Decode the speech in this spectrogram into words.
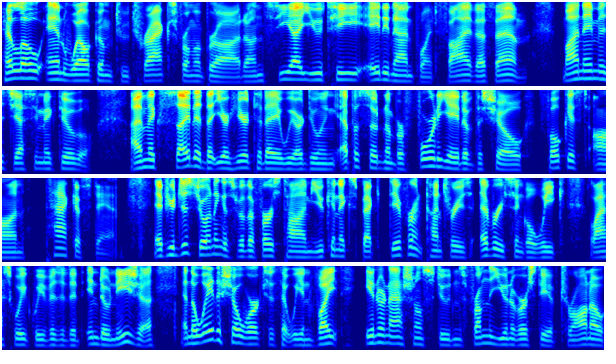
Hello and welcome to Tracks from Abroad on CIUT 89.5 FM. My name is Jesse McDougall. I'm excited that you're here today. We are doing episode number 48 of the show focused on Pakistan. If you're just joining us for the first time, you can expect different countries every single week. Last week we visited Indonesia, and the way the show works is that we invite international students from the University of Toronto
